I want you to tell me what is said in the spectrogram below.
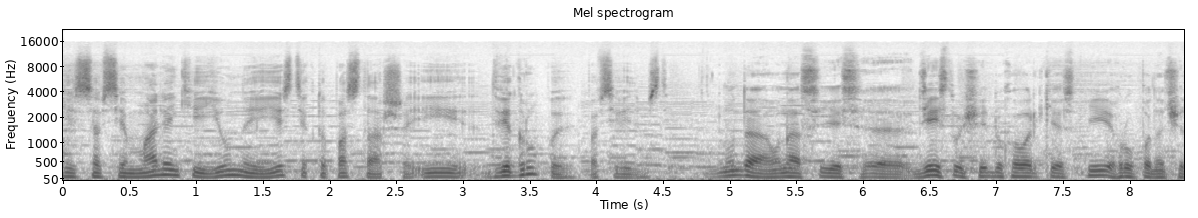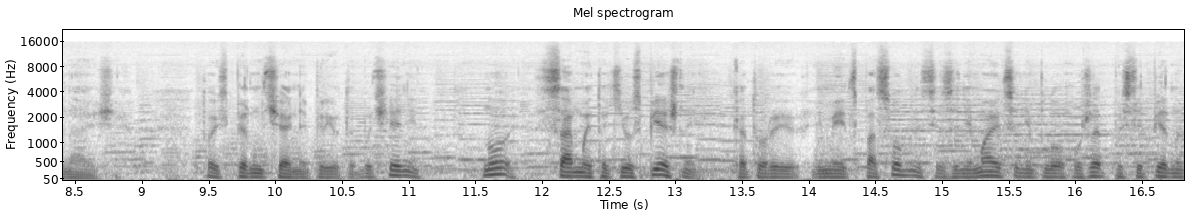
есть совсем маленькие, юные, есть те, кто постарше. И две группы, по всей видимости. Ну да, у нас есть э, действующий духовой оркестр и группа начинающих. То есть первоначальный период обучения. Ну, самые такие успешные, которые имеют способности, занимаются неплохо, уже постепенно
